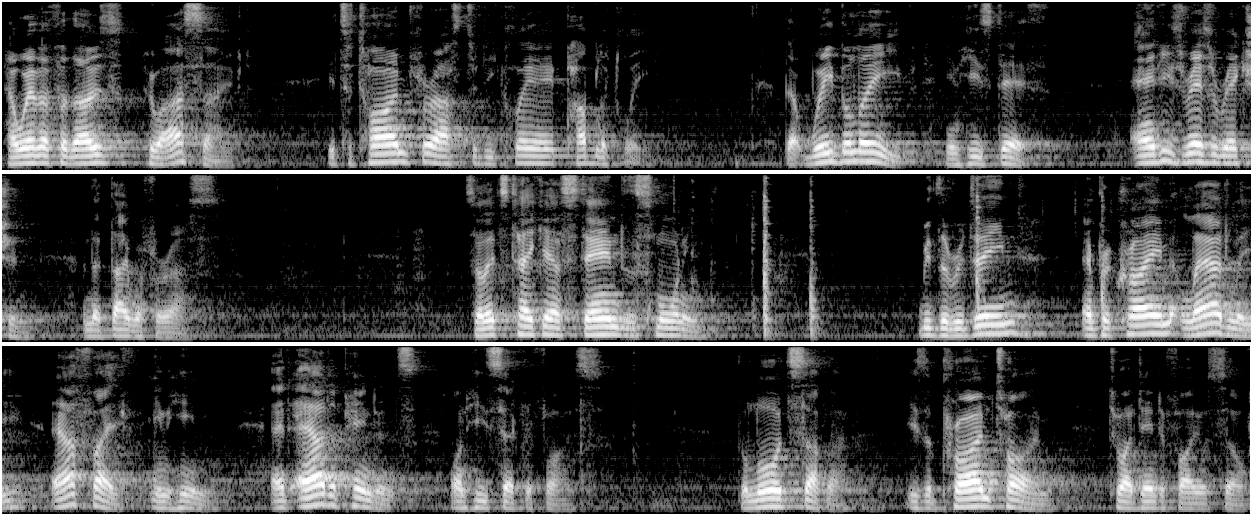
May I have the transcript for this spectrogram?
However, for those who are saved, it's a time for us to declare publicly that we believe in his death and his resurrection and that they were for us. So let's take our stand this morning with the redeemed and proclaim loudly our faith in him and our dependence on his sacrifice. The Lord's Supper is a prime time to identify yourself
